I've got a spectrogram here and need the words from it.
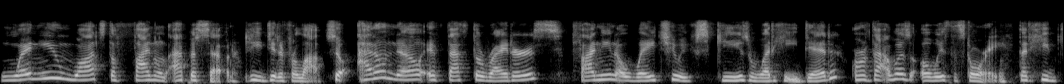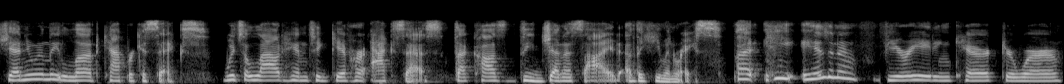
when you watch the final episode, he did it for love. So I don't know if that's the writers finding a way to excuse what he did, or if that was always the story, that he genuinely loved Caprica 6, which allowed him to give her access that caused the genocide of the human race. But he is an infuriating character where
